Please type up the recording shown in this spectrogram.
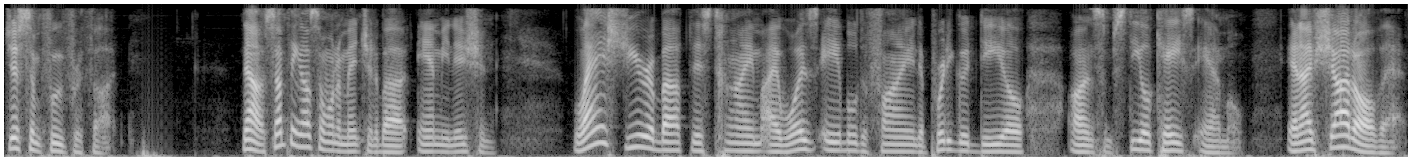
Just some food for thought. Now, something else I want to mention about ammunition Last year, about this time, I was able to find a pretty good deal on some steel case ammo. And I've shot all that.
